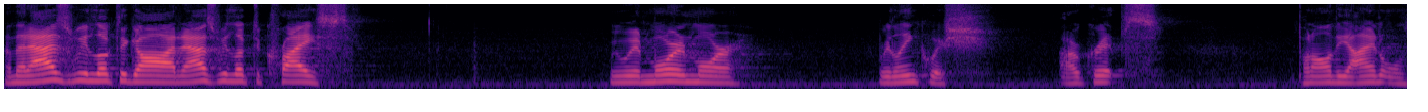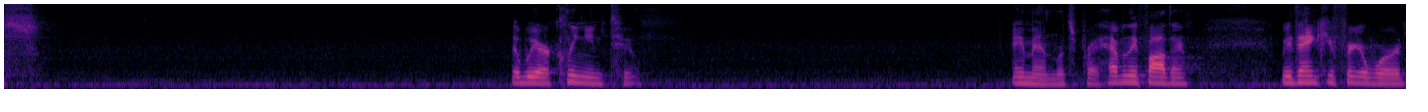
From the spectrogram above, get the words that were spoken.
And that as we look to God, as we look to Christ, we would more and more relinquish our grips upon all the idols that we are clinging to. Amen. Let's pray. Heavenly Father, we thank you for your word.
